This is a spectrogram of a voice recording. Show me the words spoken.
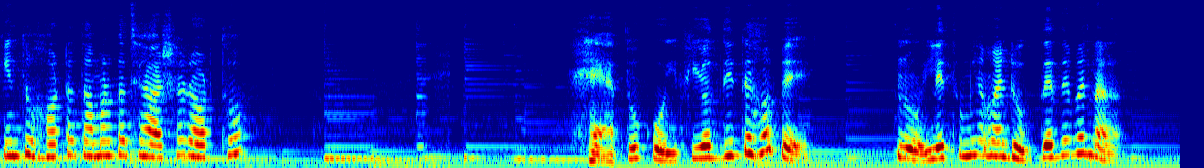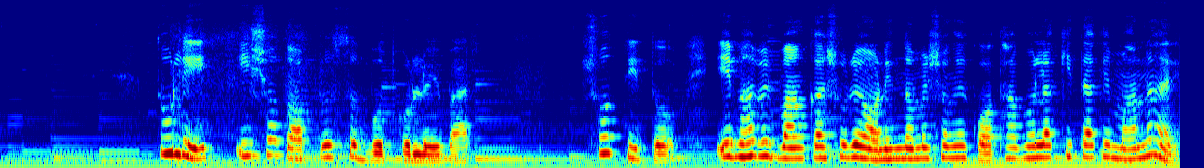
কিন্তু হঠাৎ আমার কাছে আসার অর্থ? হ্যাঁ তো কৈফিয়ত দিতে হবে। নইলে তুমি আমায় ঢুকতে দেবে না। তুলি ঈষৎ অপ্রস্তুত বোধ করল এবার। সত্যি তো, এভাবে বাঁকা সুরে অরিন্দমের সঙ্গে কথা বলা কি তাকে মানায়?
